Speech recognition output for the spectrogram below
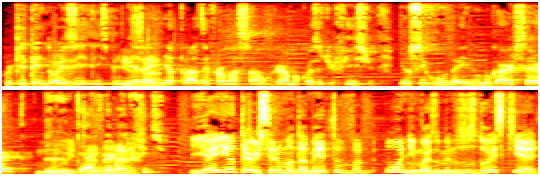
Porque tem dois itens. Primeiro é ir atrás da informação, já é uma coisa difícil. E o segundo é ir no lugar certo, muito, que é ainda mais difícil. E aí o terceiro mandamento une mais ou menos os dois, que é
